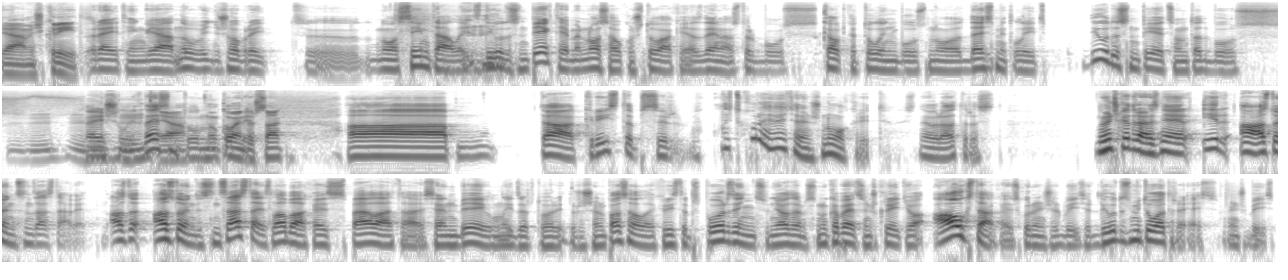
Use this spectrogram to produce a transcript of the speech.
Jā, viņš krīt. reitingu. Jā, nu, viņi šobrīd uh, no 100 līdz 25 ir nosaukuši tuvākajās dienās. Tur būs kaut kad tuliņi būs no 10 līdz 25, un tad būs 6 līdz 10. Jā, un nu, ko viņi top tur saka? Uh, tā, Kristaps ir. Līdz kurai vietai viņš nokrita? Es nevaru atrast. Nu, viņš katrā ziņā ir, ir ā, 88. vietā. Asto- 86. labākais spēlētājs NBA un līdz ar to arī droši vien pasaulē Kristaps Porziņš. Un jautājums, nu, kāpēc viņš krīt? Jo augstākais, kur viņš ir bijis, ir 22. Viņš bijis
